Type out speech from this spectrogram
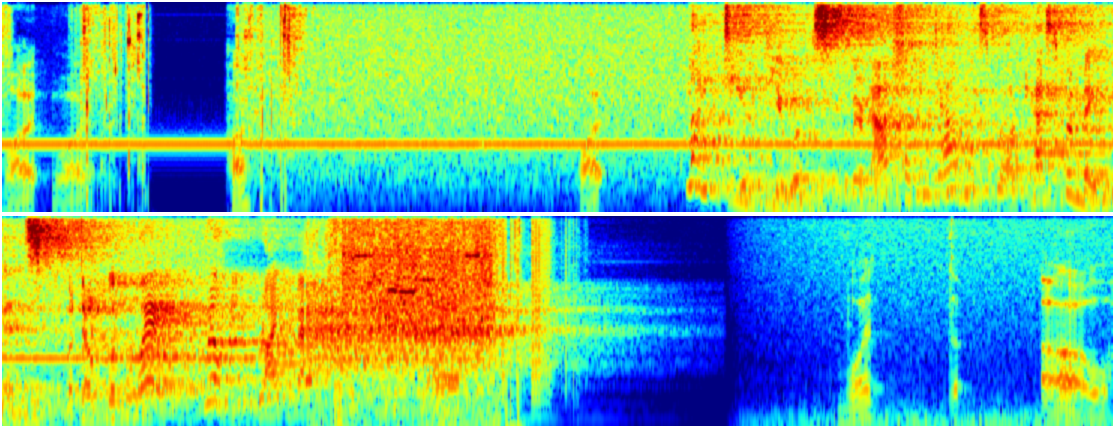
what? What? Huh? What? My dear viewers, we're now shutting down this broadcast for maintenance. But don't look away. We'll be right back. What the? Oh.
